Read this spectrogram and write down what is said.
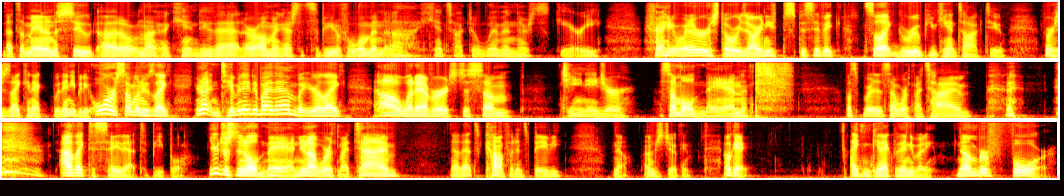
that's a man in a suit. I don't not I can't do that. Or oh my gosh, that's a beautiful woman. Uh, I can't talk to women. They're scary. Right? Whatever stories are. Any specific select group you can't talk to versus I connect with anybody. Or someone who's like, you're not intimidated by them, but you're like, oh, whatever. It's just some teenager, some old man. Pfft, what's it's not worth my time. I like to say that to people. You're just an old man. You're not worth my time. Now that's confidence, baby. No, I'm just joking. Okay. I can connect with anybody. Number four.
